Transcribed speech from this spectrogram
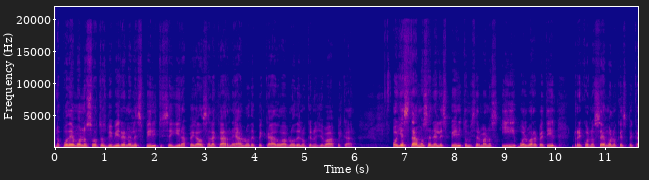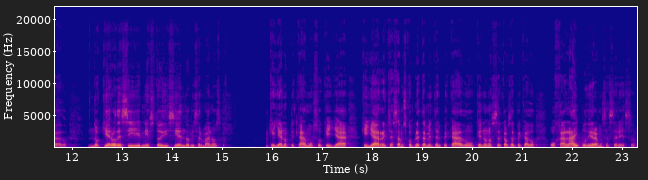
No podemos nosotros vivir en el espíritu y seguir apegados a la carne. Hablo de pecado, hablo de lo que nos llevaba a pecar. Hoy estamos en el espíritu, mis hermanos, y vuelvo a repetir, reconocemos lo que es pecado. No quiero decir ni estoy diciendo, mis hermanos, que ya no pecamos o que ya que ya rechazamos completamente el pecado o que no nos acercamos al pecado. Ojalá y pudiéramos hacer eso.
